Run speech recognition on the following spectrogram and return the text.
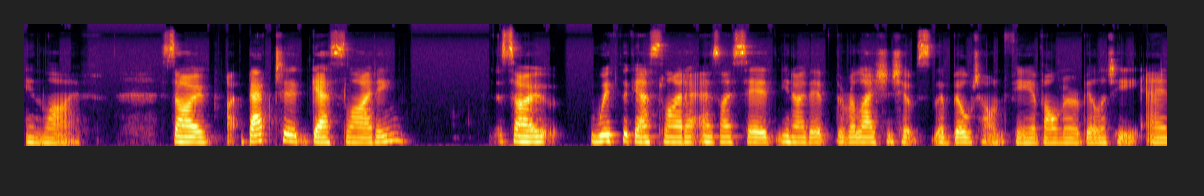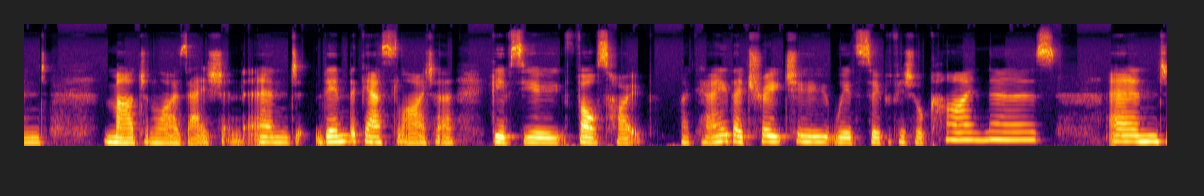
in life. So, uh, back to gaslighting. So, with the gaslighter, as I said, you know, the relationships they're built on fear, vulnerability, and marginalization. And then the gaslighter gives you false hope. Okay, they treat you with superficial kindness, and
